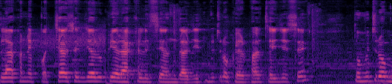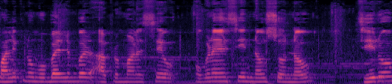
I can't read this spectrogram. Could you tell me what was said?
લાખ અને પચાસ હજાર રૂપિયા રાખેલી છે અંદાજિત. મિત્રો, ફેરફાર થઈ જશે. તો મિત્રો, માલિકનો મોબાઈલ નંબર આ પ્રમાણે છે ઓગણએંસી નવસો નવ, ઝીરો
